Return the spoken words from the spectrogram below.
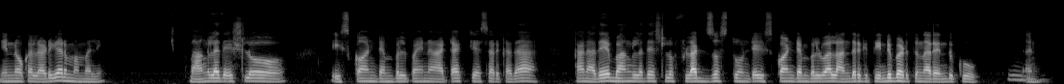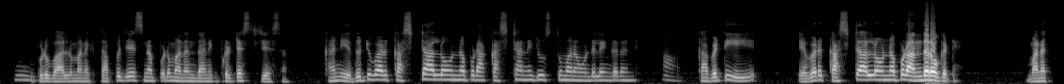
నిన్న ఒకళ్ళు అడిగారు మమ్మల్ని బంగ్లాదేశ్లో ఇస్కాన్ టెంపుల్ పైన అటాక్ చేశారు కదా. కానీ అదే బంగ్లాదేశ్లో ఫ్లడ్స్ వస్తూ ఉంటే ఇస్కాన్ టెంపుల్ వాళ్ళు అందరికీ తిండి పెడుతున్నారు ఎందుకు అని. ఇప్పుడు వాళ్ళు మనకి తప్పు చేసినప్పుడు మనం దానికి ప్రొటెస్ట్ చేస్తాం కానీ ఎదుటివాడు కష్టాల్లో ఉన్నప్పుడు ఆ కష్టాన్ని చూస్తూ మనం ఉండలేం కదండి. కాబట్టి ఎవరు కష్టాల్లో ఉన్నప్పుడు అందరూ ఒకటే. మనకు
